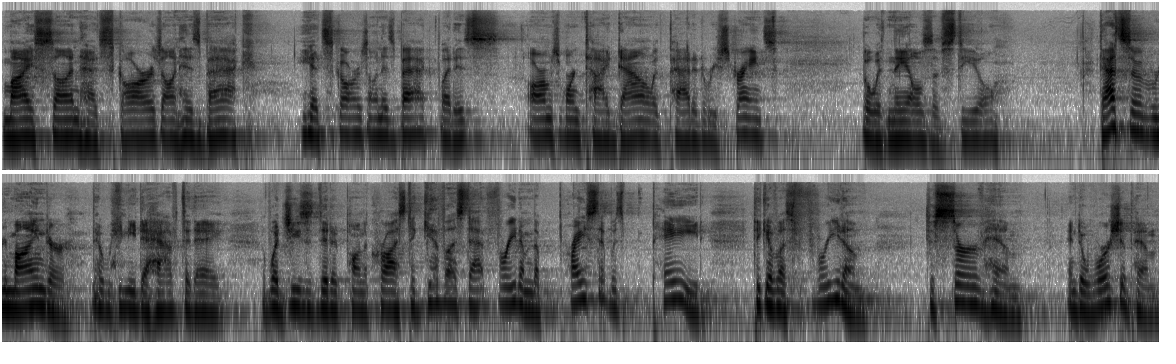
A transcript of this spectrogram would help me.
my son had scars on his back he had scars on his back, but his arms weren't tied down with padded restraints, but with nails of steel. That's a reminder that we need to have today of what Jesus did upon the cross to give us that freedom, the price that was paid to give us freedom to serve Him and to worship Him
